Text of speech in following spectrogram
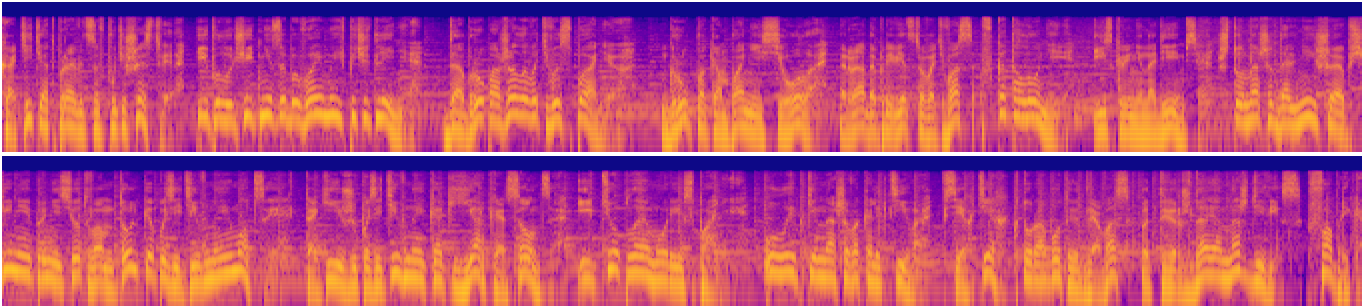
Хотите отправиться в путешествие и получить незабываемые впечатления? Добро пожаловать в Испанию! Группа компании Сиола рада приветствовать вас в Каталонии. Искренне надеемся, что наше дальнейшее общение принесет вам только позитивные эмоции, такие же позитивные, как яркое солнце и теплое море Испании. Улыбки нашего коллектива, всех тех, кто работает для вас, подтверждая наш девиз «Фабрика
